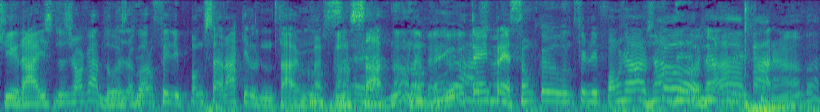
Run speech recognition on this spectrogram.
Tirar isso dos jogadores. Agora o Filipão, será que ele não tá Conse- cansado, é, não, né, velho? Eu acho, tenho a né? impressão que o Filipão já. Já pô, deu, né, já, Felipe? Caramba.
